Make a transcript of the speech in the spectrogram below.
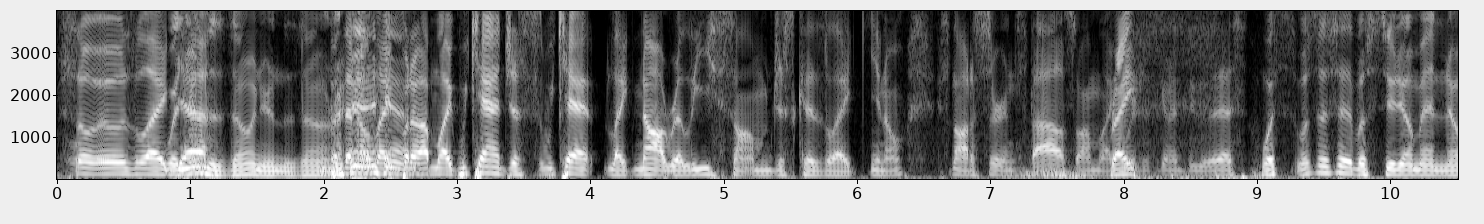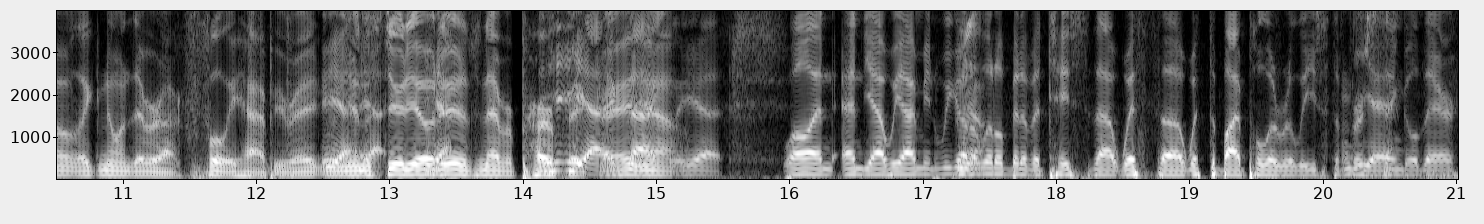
So it was like, when yeah. you're in the zone, you're in the zone. But then I was right? like, but I'm like, we can't just, we can't like not release something just because like you know it's not a certain style. So I'm like, Right. we're just gonna do this. What's what's they say about studio man? No, like no one's ever uh, fully happy, right? When Yeah, you're in the studio, yeah. dude, it's never perfect. yeah, right? exactly. Yeah. Well, and and yeah, we I mean we got Yeah. a little bit of a taste of that with uh, with the bipolar release, the first Yeah. single there.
